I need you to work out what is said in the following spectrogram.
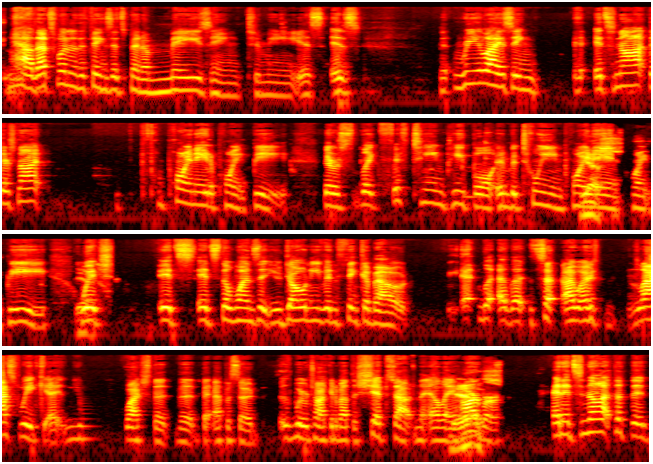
yeah that's one of the things that's been amazing to me is is realizing it's not there's not p- point a to point b. There's like 15 people in between point a and point b Yes. which it's it's the ones that you don't even think about. Le- le- so I was last week uh, you watched the, the the episode we were talking about the ships out in the LA Yes. harbor. And it's not that the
